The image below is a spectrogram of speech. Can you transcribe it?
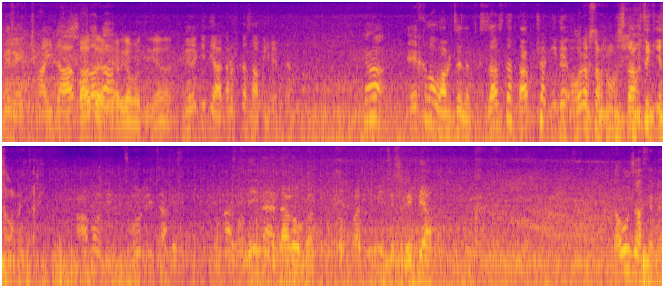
მე ჩაი დააყოლა და სადარი არ გამოდია? მე კიდე აკროშკას აპირებდა და ეხლა ვაგრძელებთ გზას და დაგვრჩა კიდე 250 კილომეტრი. ამოდი წული და უნდა ლინა დაროგა პატიმიტის რიბიატა დაუძახე მე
